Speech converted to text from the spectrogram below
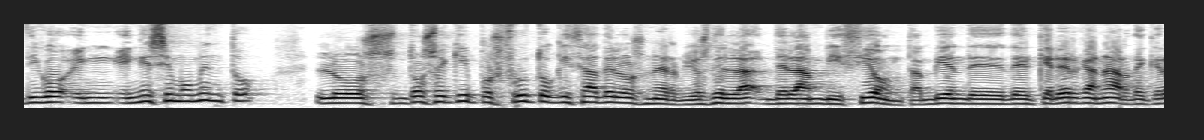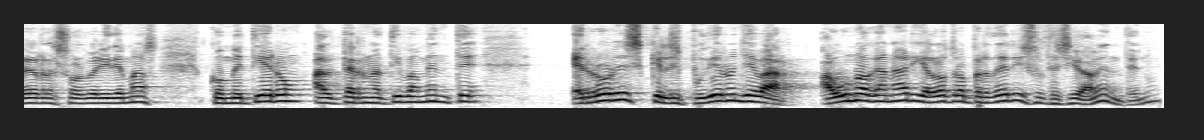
digo, en ese momento los dos equipos, fruto quizá de los nervios, de la, de la ambición, también de, de, querer ganar, de querer resolver y demás, cometieron alternativamente errores que les pudieron llevar a uno a ganar y al otro a perder y sucesivamente, ¿no?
